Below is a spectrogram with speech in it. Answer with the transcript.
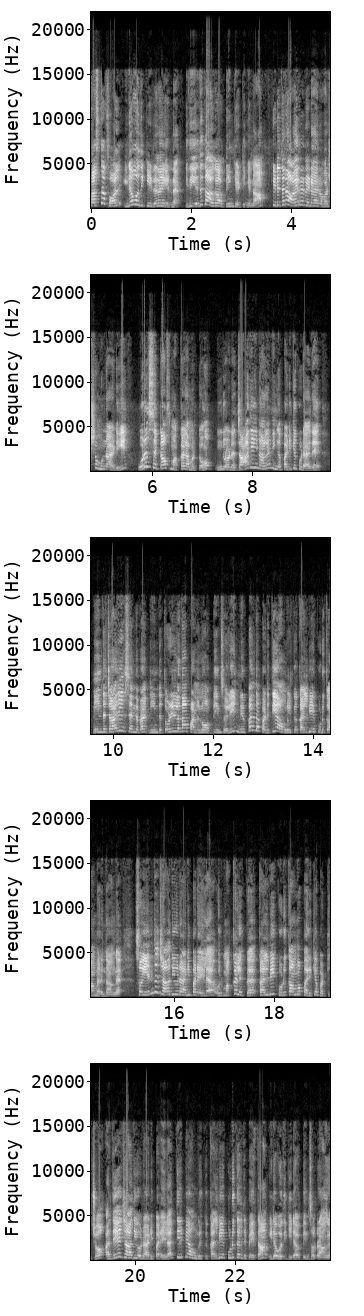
ஃபர்ஸ்ட் ஆஃப் ஆல் இடஒதுக்கீடுனா என்ன? இது எதுக்காக அப்படின்னு கேட்டீங்கன்னா கிட்டத்தட்ட ஆயிரம் ரெண்டாயிரம் வருஷம் முன்னாடி ஒரு செட் ஆஃப் மக்களை மட்டும் உங்களோட ஜாதியினால நீங்க படிக்க கூடாது. நீ இந்த ஜாதியை சேர்ந்தவன் நீ இந்த தொழில தான் பண்ணணும் அப்படின்னு சொல்லி நிர்பந்தப்படுத்தி அவங்களுக்கு கல்வியை கொடுக்காம இருந்தாங்க. ஸோ எந்த ஜாதியோட அடிப்படையில ஒரு மக்களுக்கு கல்வி கொடுக்காம பறிக்கப்பட்டுச்சோ அதே ஜாதியோட அடிப்படையில திருப்பி அவங்களுக்கு கல்வியை கொடுக்கறது பேர் தான் இடஒதுக்கீடு அப்படின்னு சொல்றாங்க.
